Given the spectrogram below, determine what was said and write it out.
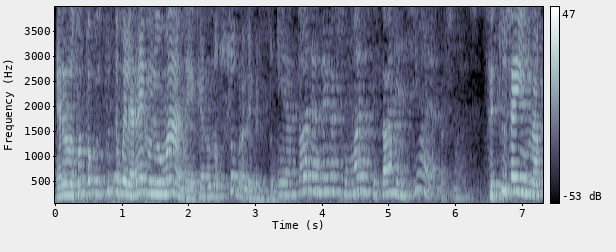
erano tutto- tutte quelle regole umane che erano sopra le persone. eran todas las reglas humanas que estaban encima de las personas. Se tu sei in una,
